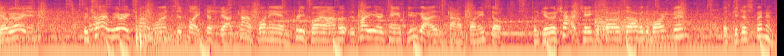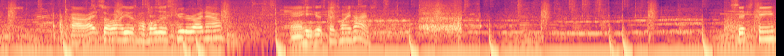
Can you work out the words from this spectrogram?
Yeah, we already, we tried, we already tried once, just like just yeah, it's kind of funny and pretty fun. I don't know, it's probably entertaining for you guys. It's kind of funny, so let's give it a shot. Chase start us off with the bar spin. Let's get this spinning. All right, so what I'm gonna do is I'm gonna hold this scooter right now, and he's gonna spin 20 times. 16,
